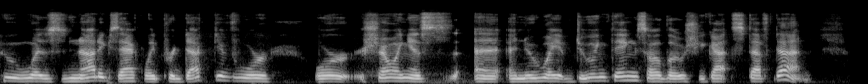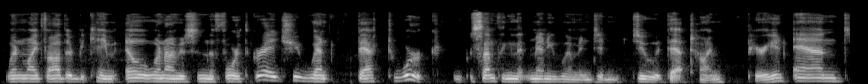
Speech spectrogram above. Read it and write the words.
who was not exactly productive or or showing us a, a, new way of doing things, although she got stuff done. When my father became ill when I was in the fourth grade, she went back to work, something that many women didn't do at that time period. And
